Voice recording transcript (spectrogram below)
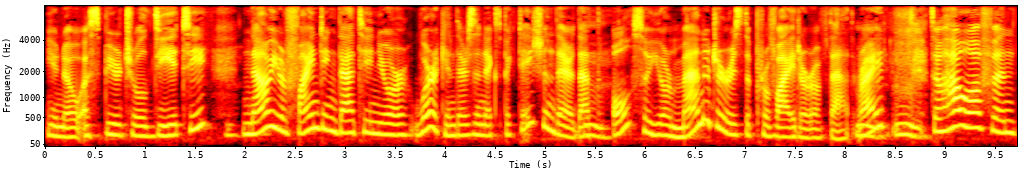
you know a spiritual deity. Mm-hmm. Now you're finding that in your work and there's an expectation there that mm. also your manager is the provider of that mm, right? Mm. so how often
